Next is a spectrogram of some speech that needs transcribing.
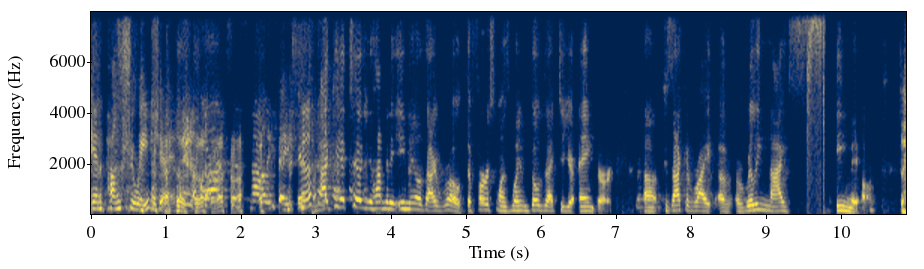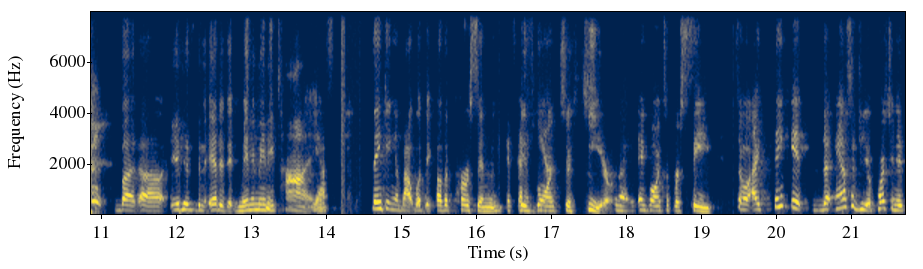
and punctuation. Hearts and smiley faces. It's- I can't tell you how many emails I wrote. The first ones when it goes back to your anger, because I could write a, a really nice email, but uh, it has been edited many, many times. Yeah. Thinking about what the other person Is gonna going to hear Right. and going to perceive. So I think it. The answer to your question is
